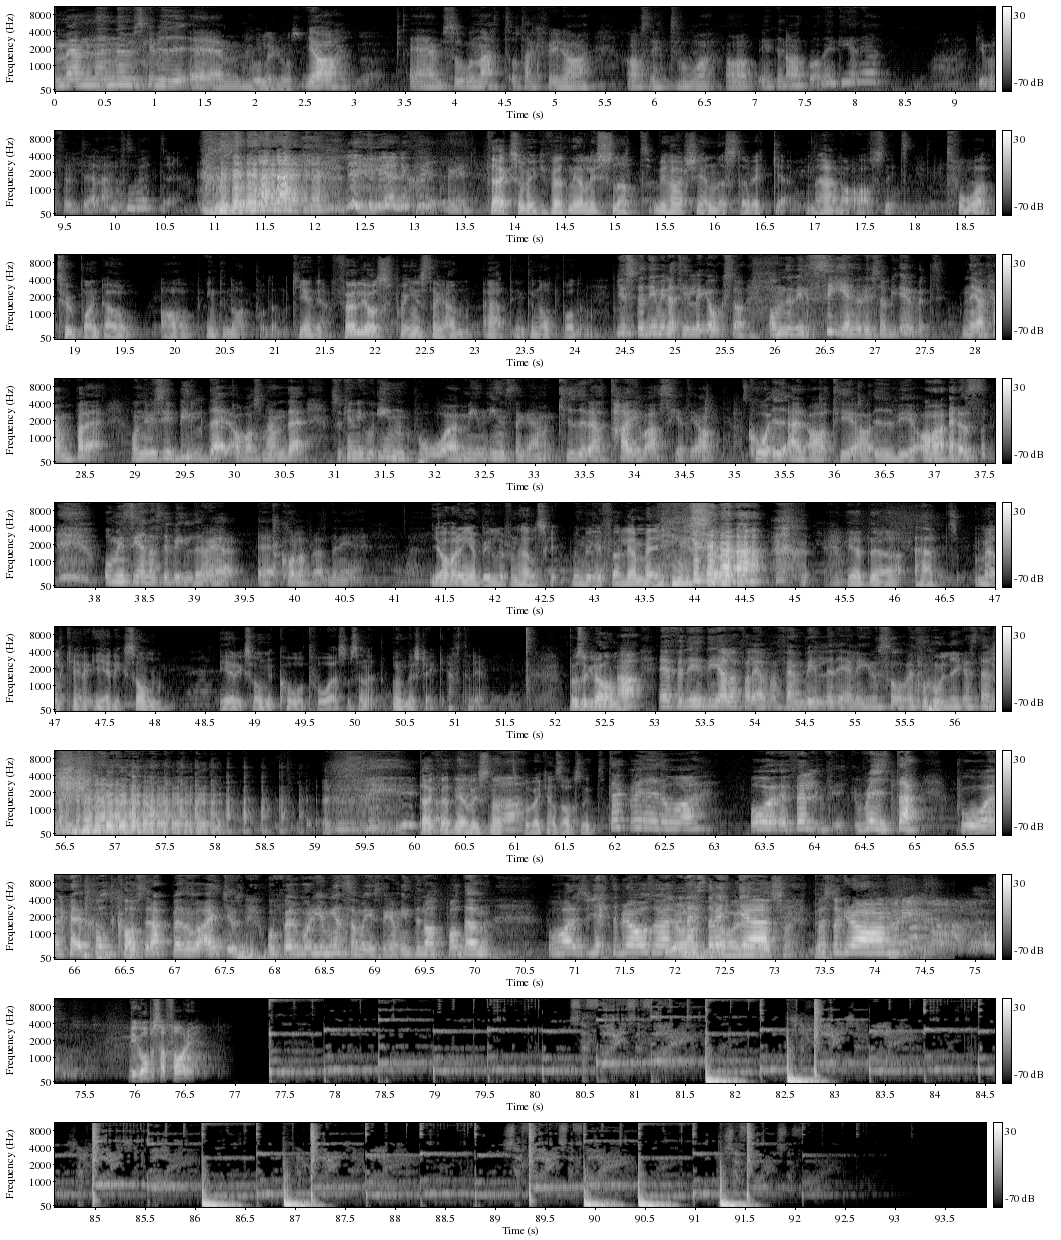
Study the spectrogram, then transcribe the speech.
Men nu ska vi ehm, Gå och lägga oss. Ja, eh, så god natt och tack för idag. Avsnitt två av Internatpodden Kenya. Gud vad fult det där lät. Lite mer energi. Okej. Tack så mycket för att ni har lyssnat. Vi hörs igen nästa vecka. Det här var avsnitt 2, 2.0 av Internatpodden Kenya. Följ oss på Instagram, at internatpodden. Just det, det vill jag tillägga också. Om ni vill se hur det såg ut när jag campade, om ni vill se bilder av vad som hände, så kan ni gå in på min Instagram, Kira Taivas heter jag. K-I-R-A-T-A-I-V-A-S. Och min senaste bilder har jag, eh, kolla på den, den är... Jag har inga bilder från Hellskate, men vill ni följa mig så heter jag at Melker Eriksson. Eriksson med K och 2 S och sen ett understreck efter det. Puss och kram. Ja, eh, för det, det är i alla fall, i alla fall fem bilder där jag ligger och sover på olika ställen. Tack för att ni har lyssnat Ja. på veckans avsnitt. Tack och hej då! Och följ, ratea på podcasterappen och iTunes. Och följ vår gemensamma Instagram, Internatpodden. Och ha det så jättebra och så hörs vi nästa vecka. Puss och kram! Vi går på safari.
